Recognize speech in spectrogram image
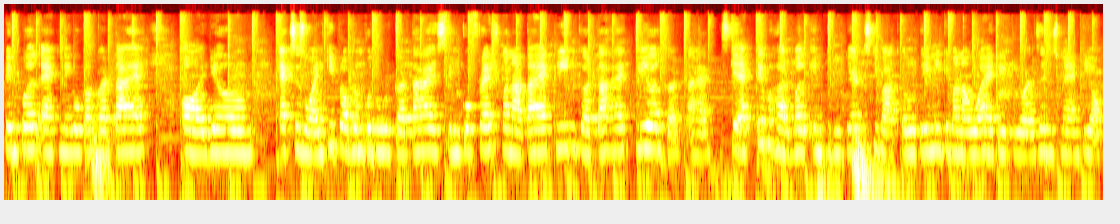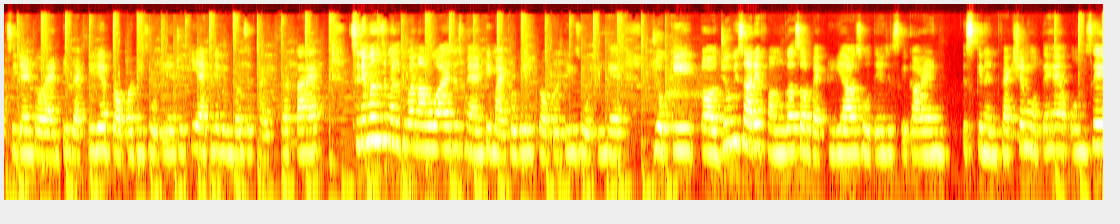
पिंपल एक्ने को कम करता है और एक्सेस ऑयल की प्रॉब्लम को दूर करता है स्किन को फ्रेश बनाता है क्लीन करता है क्लियर करता है। इसके एक्टिव हर्बल इंग्रेडिएंट्स की बात करूँ तो ये मिलकर बना हुआ है टी टी ऑयल से, जिसमें एंटीऑक्सीडेंट और एंटी बैक्टीरियल प्रॉपर्टीज़ होती हैं, जो कि एक्ने पिंपल से फाइट करता है। सिनेमन से मिलकर बना हुआ है, जिसमें एंटी माइक्रोबियल प्रॉपर्टीज़ होती है। जो कि जो भी सारे फंगस और बैक्टीरियाज होते हैं जिसके कारण स्किन इन्फेक्शन होते हैं, उनसे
